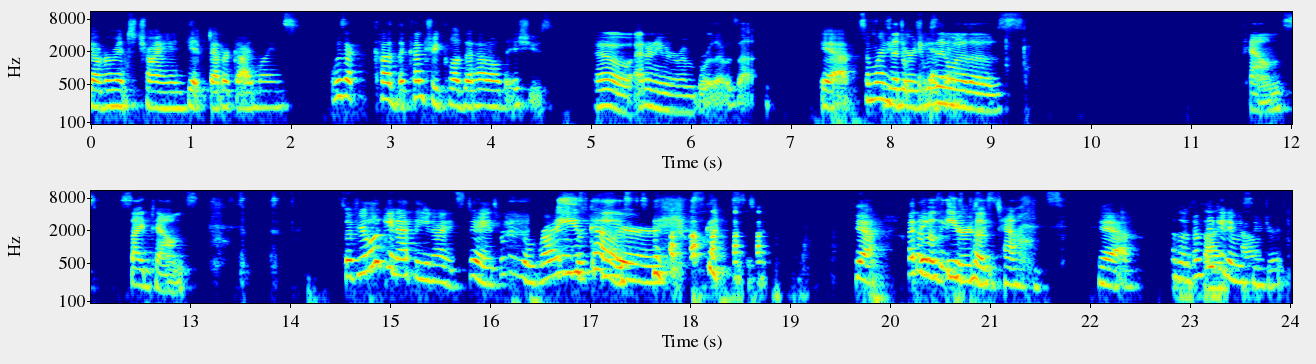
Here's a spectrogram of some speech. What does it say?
government to try and get better guidelines. What was that co- the country club that had all the issues? Oh, I don't even remember where that was at. Yeah, somewhere in New Jersey. it was in one of those towns, side towns. so if you're looking at the United States, we're gonna go right over East Coast. here. East Coast. Yeah, I think those New East Jersey. Coast towns. Yeah, I'm thinking side it was. New Jersey.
